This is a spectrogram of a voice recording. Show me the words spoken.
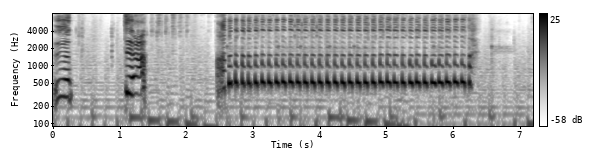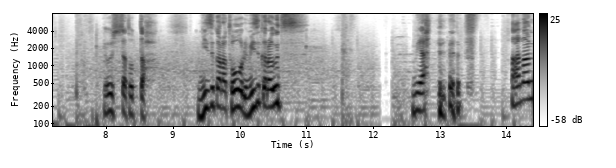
うっってあったたたたたたたたし、じゃ取った。自ら通る、自ら打つ。いや、花道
